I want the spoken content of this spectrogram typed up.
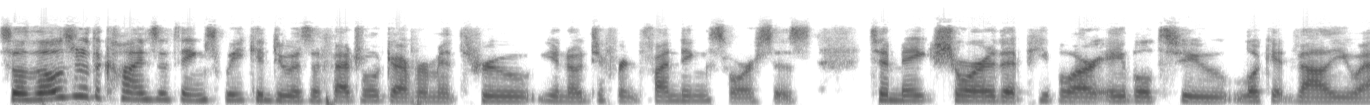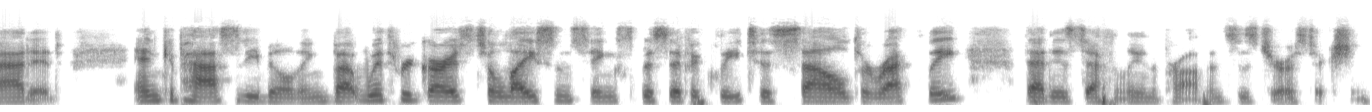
So those are the kinds of things we can do as a federal government through you know different funding sources to make sure that people are able to look at value added and capacity building. But with regards to licensing specifically to sell directly, that is definitely in the province's jurisdiction.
